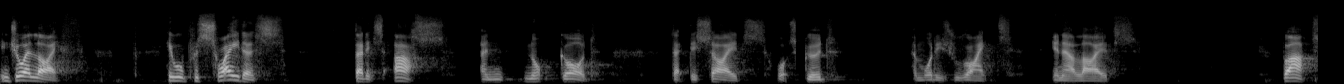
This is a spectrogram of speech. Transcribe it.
enjoy life. He will persuade us that it's us and not God that decides what's good and what is right in our lives. But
